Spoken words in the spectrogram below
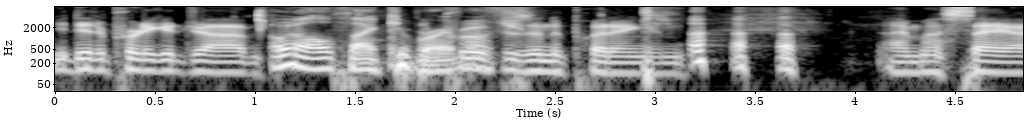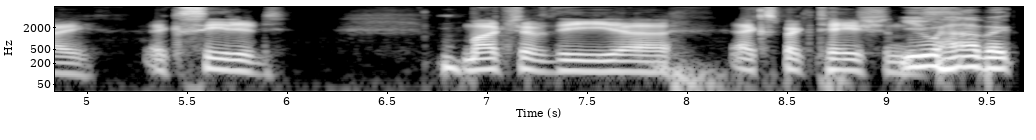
you did a pretty good job. Well, thank you very the Proof much. is in the pudding, and I must say I exceeded much of the uh, expectations. You have it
